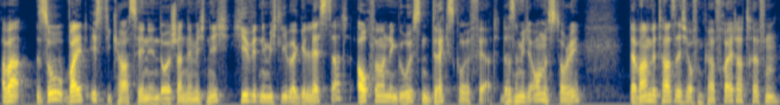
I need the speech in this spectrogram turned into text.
Aber so weit ist die Car-Szene in Deutschland nämlich nicht. Hier wird nämlich lieber gelästert, auch wenn man den größten Drecksgolf fährt. Das ist nämlich auch eine Story. Da waren wir tatsächlich auf einem Karfreitag-Treffen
